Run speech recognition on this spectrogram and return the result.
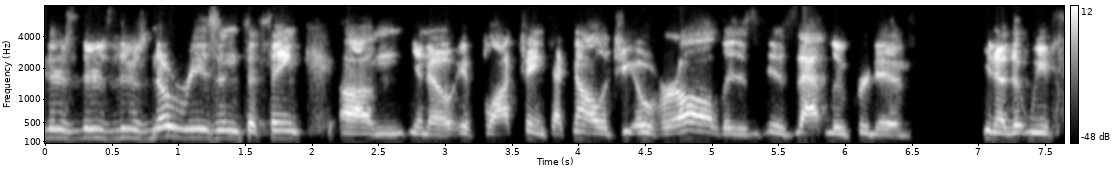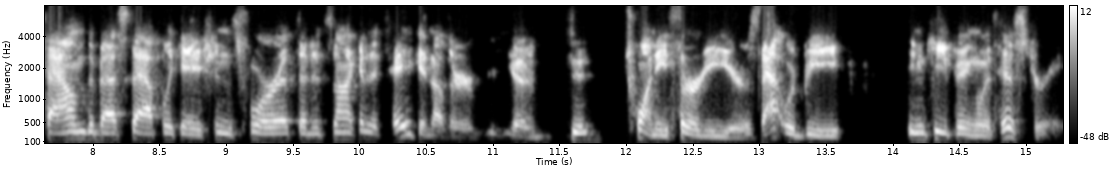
there's there's there's no reason to think um, you know if blockchain technology overall is is that lucrative you know that we've found the best applications for it that it's not going to take another you know 20 30 years. That would be in keeping with history.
